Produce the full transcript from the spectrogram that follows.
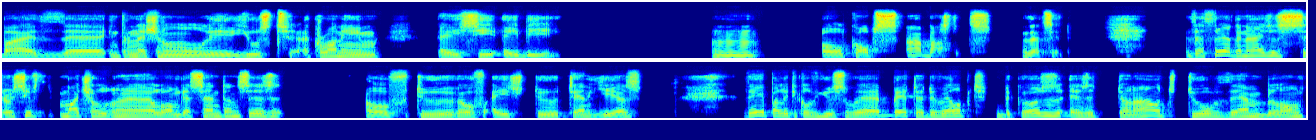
by the internationally used acronym ACAB. Mm, all cops are bastards. That's it. The three organizers received much uh, longer sentences of two of eight to ten years. Their political views were better developed because, as it turned out, two of them belonged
